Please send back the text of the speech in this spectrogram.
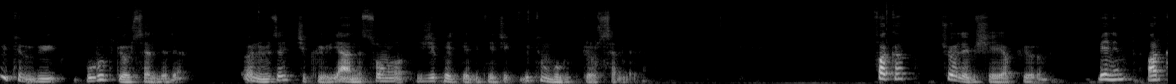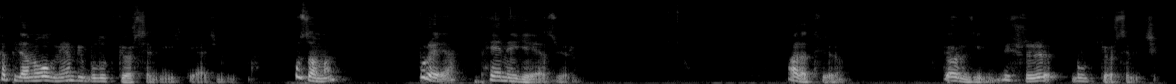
bütün büyük bulut görselleri önümüze çıkıyor. Yani sonu JPEG ile bitecek bütün bulut görselleri. Fakat şöyle bir şey yapıyorum. Benim arka planı olmayan bir bulut görseline ihtiyacım var. O zaman buraya PNG yazıyorum. Aratıyorum. Gördüğünüz gibi bir sürü bulut görseli çıktı.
